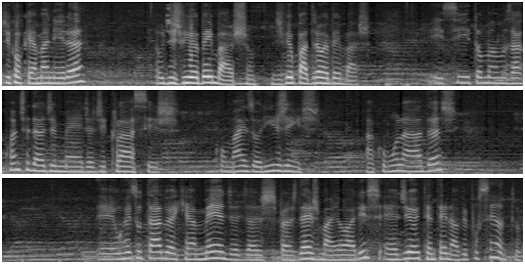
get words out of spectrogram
De qualquer maneira, o desvio é bem baixo, o desvio padrão é bem baixo. E se tomamos a quantidade média de classes com mais origens acumuladas, é, o resultado é que a média das, para as 10 maiores é de 89%.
